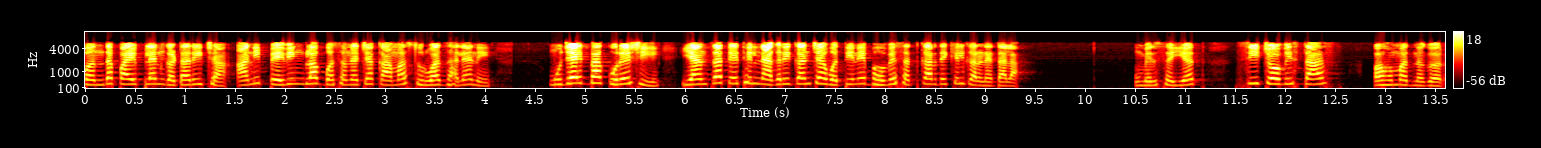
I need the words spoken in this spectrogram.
बंद पाईपलाईन गटारीच्या आणि पेव्हिंग ब्लॉक बसवण्याच्या कामास सुरुवात झाल्याने मुजाहिदबा कुरेशी यांचा तेथील नागरिकांच्या वतीने भव्य सत्कार देखील करण्यात आला. उमेर सय्यद सी चोवीस तास अहमदनगर.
